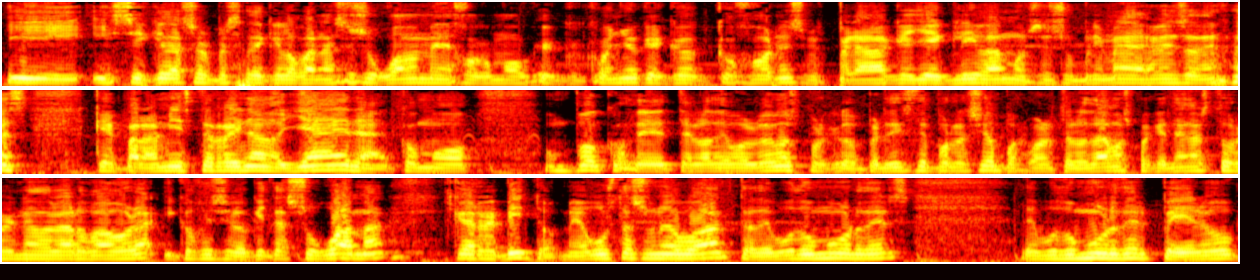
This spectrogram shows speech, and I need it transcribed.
Y, y sí que la sorpresa de que lo ganase su guama me dejó como, que coño, que cojones? Esperaba que Jake Lee, vamos, en su primera defensa además, que para mí este reinado ya era como un poco de te lo devolvemos porque lo perdiste por lesión. Pues bueno, te lo damos para que tengas tu reinado largo ahora. Y coges y lo quitas su guama. Que repito, me gusta su nuevo acto de Voodoo Murders de Voodoo Murder, pero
